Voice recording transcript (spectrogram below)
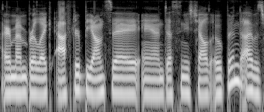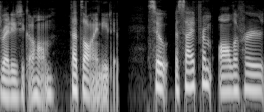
I remember like after Beyonce and Destiny's Child opened, I was ready to go home. That's all I needed. So, aside from all of her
